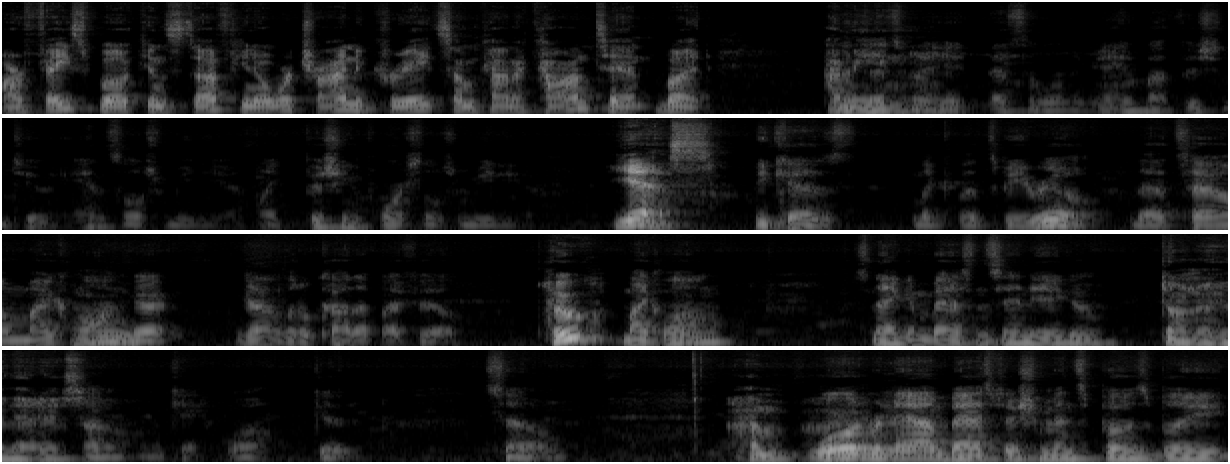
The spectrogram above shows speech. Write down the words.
our Facebook and stuff. You know, we're trying to create some kind of content, but I mean, that's what I hate. That's the one thing I hate about fishing too, and social media, like fishing for social media, yes. because like let's be real, that's how Mike Long got got a little caught up. I feel Who? Mike Long, snagging bass in San Diego. Don't know who that is. Oh, okay, well, good. So Um, world renowned bass fisherman supposedly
